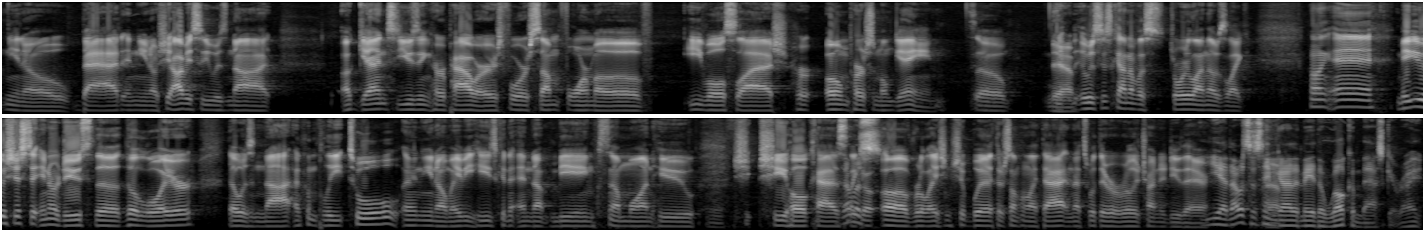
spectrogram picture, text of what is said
you know, bad. And, you know, she obviously was not against using her powers for some form of evil slash her own personal gain. So Yeah. it, it was just kind of a storyline that was like, like, eh, maybe it was just to introduce the the lawyer that was not a complete tool, and you know maybe he's going to end up being someone who she, She-Hulk has That like was- a, a relationship with or something like that, and that's what they were really trying to do there. Yeah, that was the same Yeah. guy that made the welcome basket, right?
